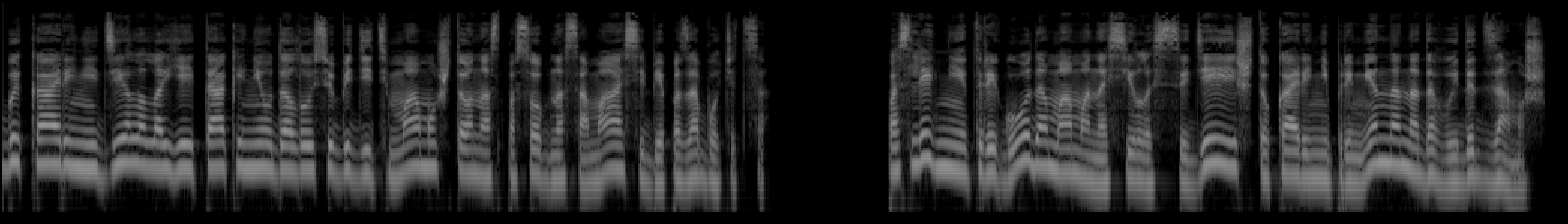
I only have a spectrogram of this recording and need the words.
бы Кари ни делала, ей так и не удалось убедить маму, что она способна сама о себе позаботиться. Последние три года мама носилась с идеей, что Кари непременно надо выдать замуж.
